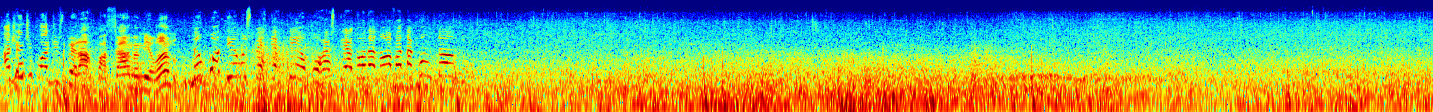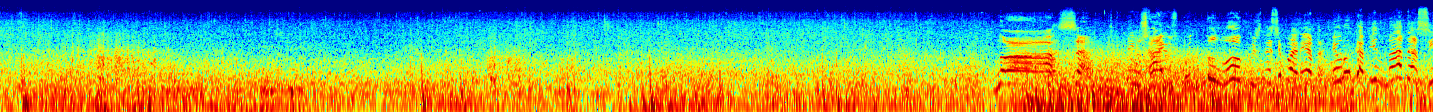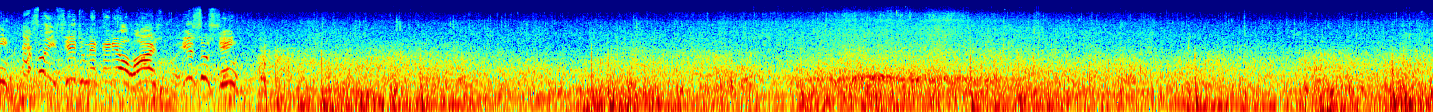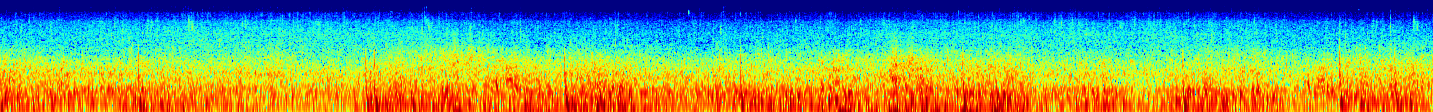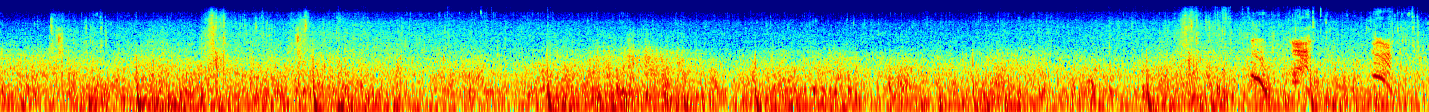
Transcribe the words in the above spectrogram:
A gente pode esperar passar na Milano? Não podemos perder tempo. O rastreador da nova tá contando. Nossa! Tem uns raios muito loucos nesse planeta. Eu nunca vi nada assim. É suicídio meteorológico, isso sim.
